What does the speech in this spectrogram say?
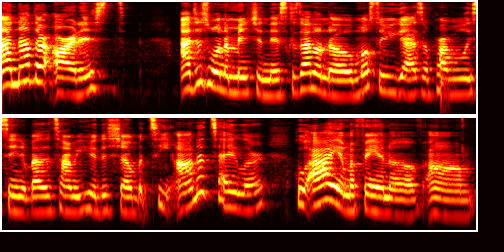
another artist. I just want to mention this because I don't know. Most of you guys have probably seen it by the time you hear this show. But Teyana Taylor, who I am a fan of, um,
